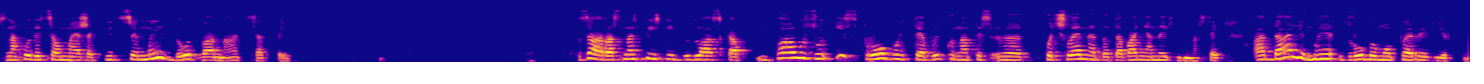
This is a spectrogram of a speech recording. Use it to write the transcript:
знаходиться в межах від 7 до 12. Зараз натисніть, будь ласка, паузу і спробуйте виконати е, почленне додавання нерівностей. А далі ми зробимо перевірку.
